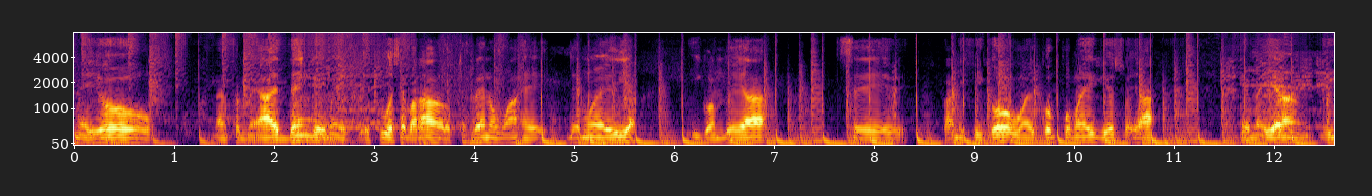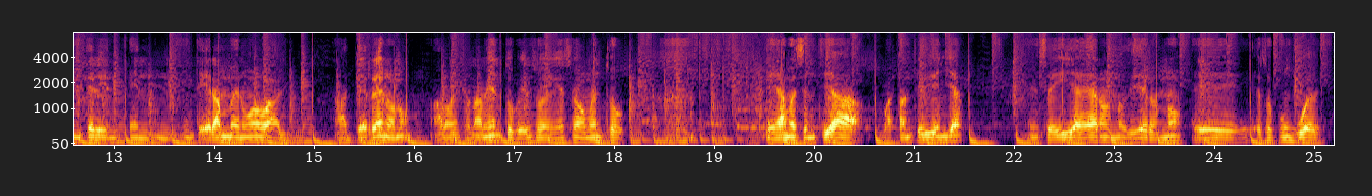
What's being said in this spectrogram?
me dio la enfermedad del dengue y me estuve separado de los terrenos más de nueve días. Y cuando ya se planificó con el cuerpo médico y eso ya que me dieran integrarme nuevo al, terreno, ¿no? A los entrenamientos. Pienso que en ese momento ya me sentía bastante bien ya. Enseguida llegaron, nos dieron no. Eh, eso fue un jueves.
